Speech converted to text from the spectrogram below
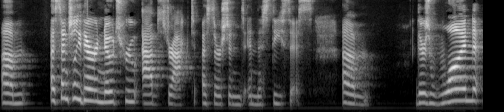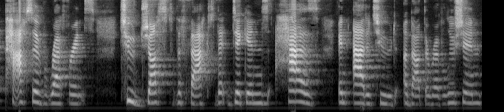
Um, essentially, there are no true abstract assertions in this thesis. Um, there's one passive reference to just the fact that Dickens has an attitude about the revolution,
